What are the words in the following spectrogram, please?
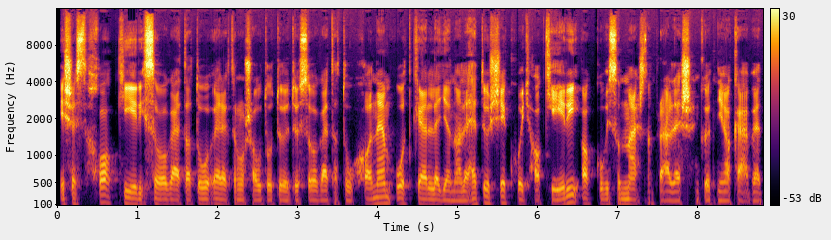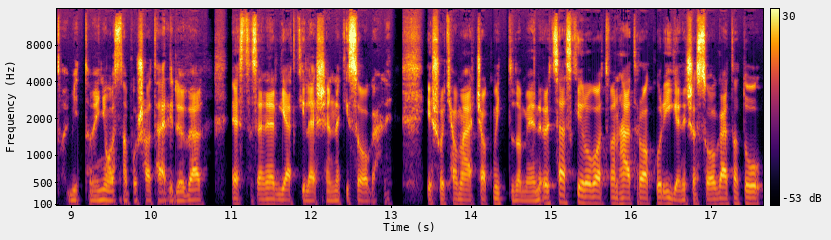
és ezt ha kéri szolgáltató, elektromos autótöltő szolgáltató, ha nem, ott kell legyen a lehetőség, hogy ha kéri, akkor viszont másnap rá lehessen kötni a kábelt, vagy mit tudom én, 8 napos határidővel ezt az energiát ki lehessen neki szolgálni. És hogyha már csak, mit tudom én, 500 kW van hátra, akkor igenis a szolgáltató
